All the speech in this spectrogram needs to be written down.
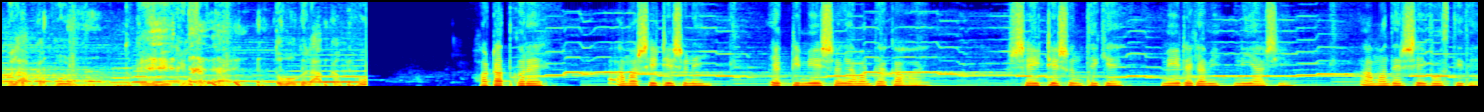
गुलाब का फूल तो कहीं भी खिल सकता है तो वो गुलाब का फूल হঠাৎ করে আমার সেই স্টেশনেই একটি মেয়ের সঙ্গে আমার দেখা হয় সেই স্টেশন থেকে মেয়েটাকে আমি নিয়ে আসি আমাদের সেই বস্তিতে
